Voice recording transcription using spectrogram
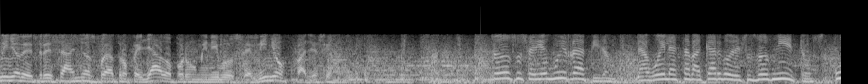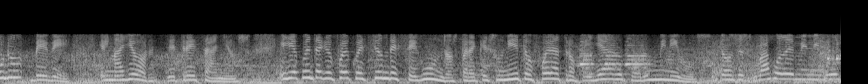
Un niño de tres años fue atropellado por un minibús. El niño falleció. Todo sucedió muy rápido. La abuela estaba a cargo de sus dos nietos, uno bebé, el mayor, de tres años. Ella cuenta que fue cuestión de segundos para que su nieto fuera atropellado por un minibús. Entonces bajo del minibús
